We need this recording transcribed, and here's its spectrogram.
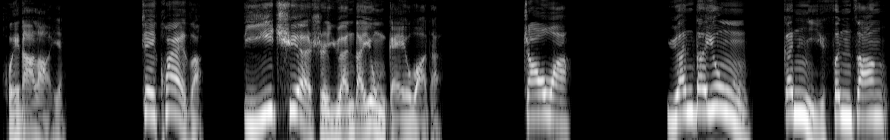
回大老爷，这筷子的确是袁大用给我的。招啊！袁大用跟你分赃，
